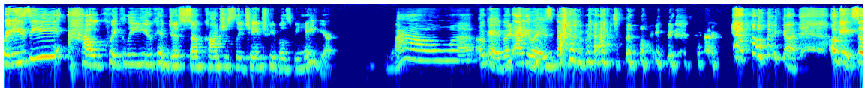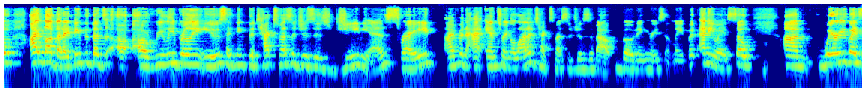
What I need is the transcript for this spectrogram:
crazy how quickly you can just subconsciously change people's behavior wow. Okay, but anyways, back, back to the point. oh my God. Okay, so I love that. I think that that's a, a, really brilliant use. I think the text messages is genius, right? I've been a- answering a lot of text messages about voting recently. But anyways, so um, where are you guys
